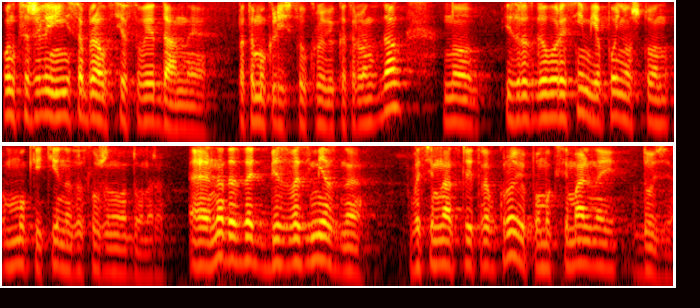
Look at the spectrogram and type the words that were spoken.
он, к сожалению, не собрал все свои данные По тому количеству крови, которое он сдал, но из разговора с ним я понял, что он мог идти на заслуженного донора. Э, Надо сдать безвозмездно 18 литров крови по максимальной дозе,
